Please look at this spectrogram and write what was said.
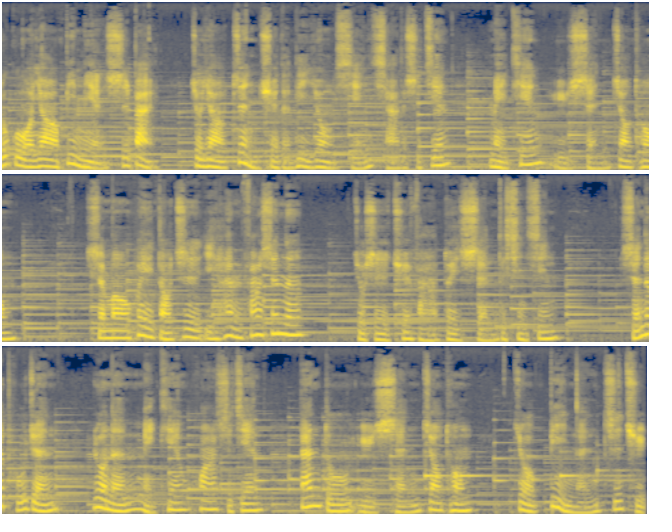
如果要避免失败，就要正确地利用闲暇的时间，每天与神交通。什么会导致遗憾发生呢？就是缺乏对神的信心。神的仆人若能每天花时间单独与神交通，就必能支取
